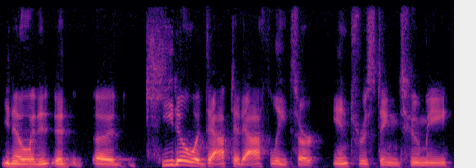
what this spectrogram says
you know, it, uh, keto adapted athletes are interesting to me.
